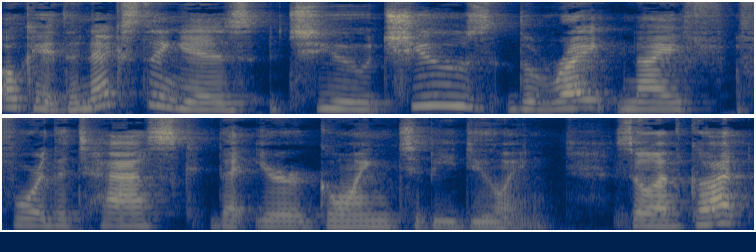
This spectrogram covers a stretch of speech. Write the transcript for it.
Okay, the next thing is to choose the right knife for the task that you're going to be doing. So I've got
